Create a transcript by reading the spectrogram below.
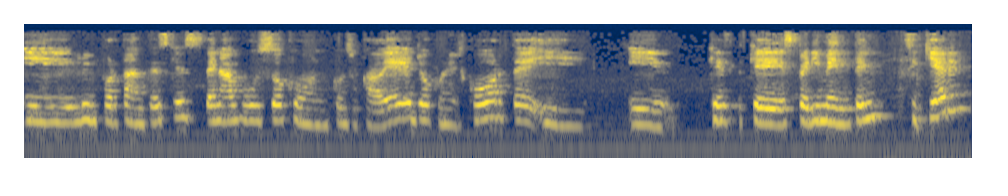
y lo importante es que estén a gusto con, su cabello, con el corte y, que, experimenten si quieren,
